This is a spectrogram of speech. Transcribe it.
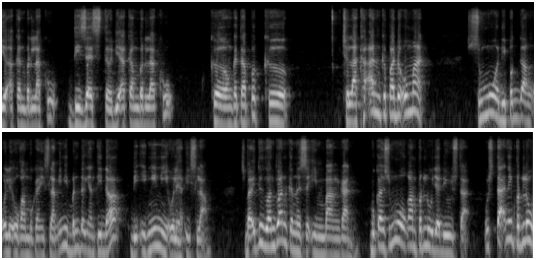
ia akan berlaku disaster, dia akan berlaku ke orang kata apa? ke celakaan kepada umat semua dipegang oleh orang bukan Islam. Ini benda yang tidak diingini oleh Islam. Sebab itu tuan-tuan kena seimbangkan. Bukan semua orang perlu jadi ustaz. Ustaz ni perlu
